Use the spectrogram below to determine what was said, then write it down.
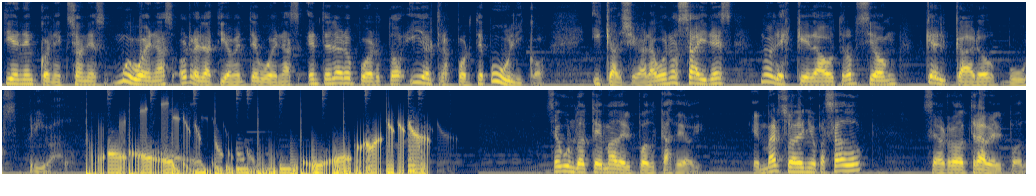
tienen conexiones muy buenas o relativamente buenas entre el aeropuerto y el transporte público, y que al llegar a Buenos Aires no les queda otra opción que el caro bus privado. Segundo tema del podcast de hoy. En marzo del año pasado cerró TravelPod.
